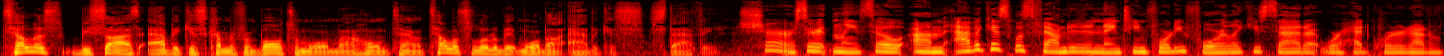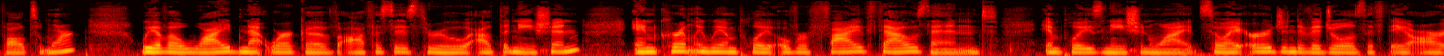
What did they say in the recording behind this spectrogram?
Tell us, besides Abacus coming from Baltimore, my hometown, tell us a little bit more about Abacus staffing. Sure, certainly. So, um, Abacus was founded in 1944. Like you said, uh, we're headquartered out of Baltimore. We have a wide network of offices throughout the nation, and currently we employ over 5,000 employees nationwide. So, I urge individuals, if they are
